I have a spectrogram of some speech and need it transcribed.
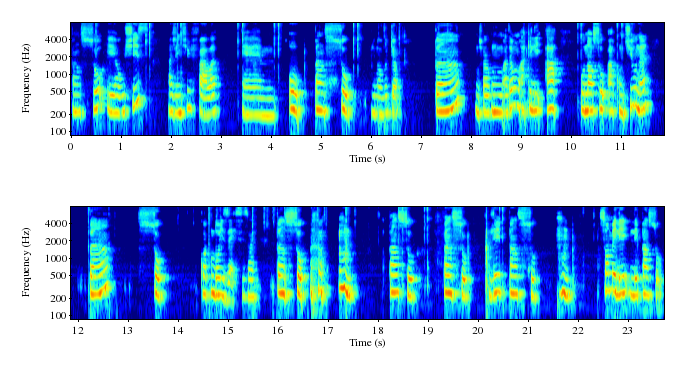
pinceau e o X, a gente fala é, o, pinceau. De novo aqui, ó, pan, a gente fala com até um, aquele A, o nosso A com tio, né? Pinceau. Coloca com dois S, vai. Pinceau. pinceau, pinceau, les pinceaux. Sommelier les pinceaux,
